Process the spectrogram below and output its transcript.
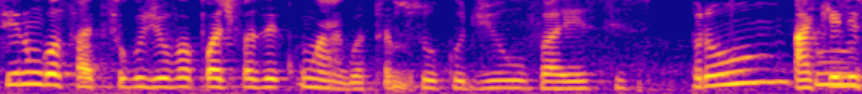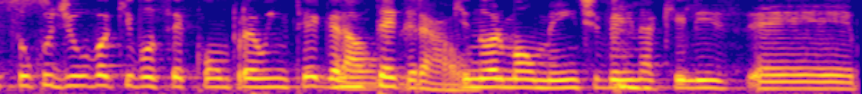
se não gostar de suco de uva, pode fazer com água também. Suco de uva, esses prontos. Aquele suco de uva que você compra é o integral. Integral. Que normalmente vem hum. naqueles é,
